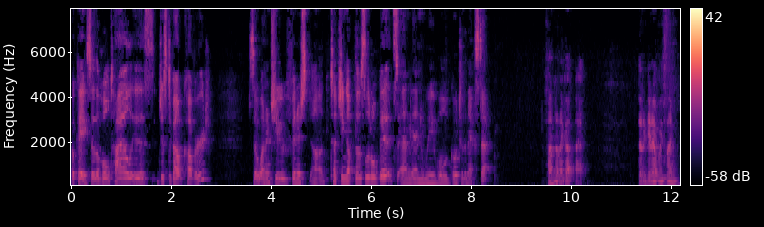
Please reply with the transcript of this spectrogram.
Okay, so the whole tile is just about covered. So why don't you finish uh, touching up those little bits and then we will go to the next step. Did I got that? Did I get everything?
